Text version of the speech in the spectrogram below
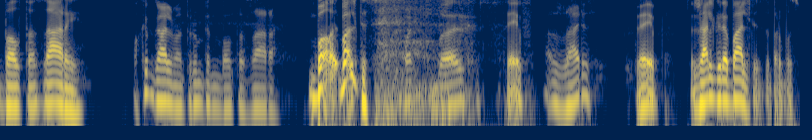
Baltazarai. O kaip galima trumpinti Baltazarą? Bal Baltis. Baltis. Baltis. Taip. Azarius? Taip. Žalgirio Baltis dabar bus.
